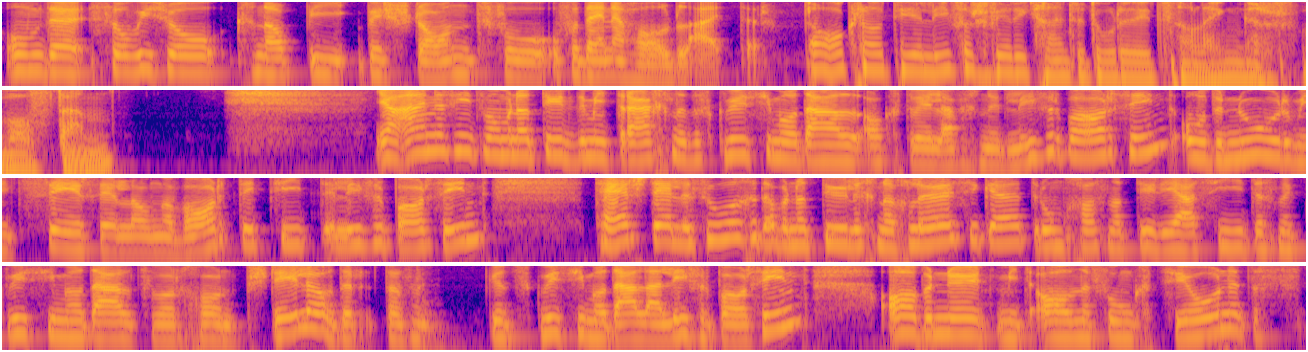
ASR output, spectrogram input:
um den sowieso knappen Bestand von, von diesen Halbleitern. Angenommen, die Lieferschwierigkeiten dauern jetzt noch länger. Was dann? Ja, einerseits muss man natürlich damit rechnen, dass gewisse Modelle aktuell einfach nicht lieferbar sind oder nur mit sehr, sehr langen Wartezeiten lieferbar sind. Die Hersteller suchen aber natürlich nach Lösungen. Darum kann es natürlich auch sein, dass man gewisse Modelle zwar bestellen kann oder dass, man, dass gewisse Modelle auch lieferbar sind, aber nicht mit allen Funktionen, dass es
